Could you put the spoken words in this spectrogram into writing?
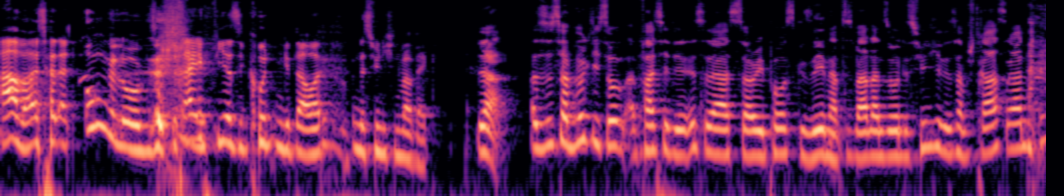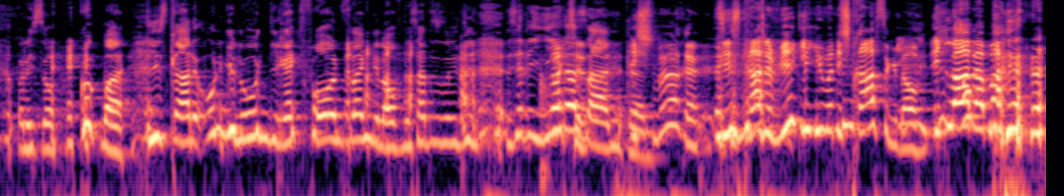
Aber es hat halt ungelogen so drei, vier Sekunden gedauert und das Hühnchen war weg. Ja, also es war wirklich so, falls ihr den Insta-Story-Post gesehen habt, das war dann so, das Hühnchen ist am Straßenrand und ich so, guck mal, die ist gerade ungelogen direkt vor uns langgelaufen. Das hatte so, das hätte jeder Leute, sagen können. Ich schwöre, sie ist gerade wirklich über die Straße gelaufen. Ich war dabei.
